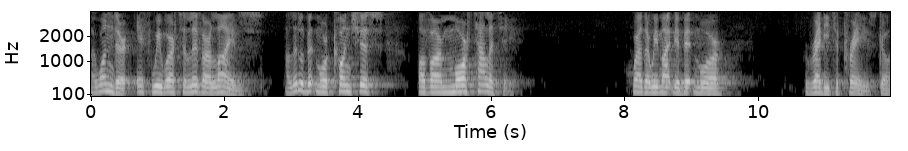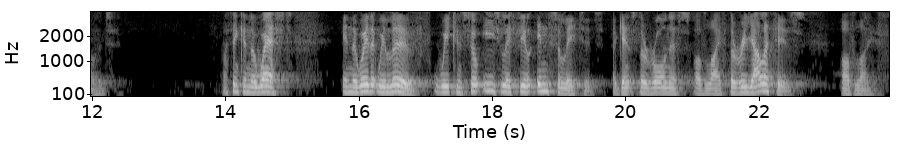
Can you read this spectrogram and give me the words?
I wonder if we were to live our lives a little bit more conscious of our mortality whether we might be a bit more ready to praise God. I think in the West, in the way that we live, we can so easily feel insulated against the rawness of life, the realities of life.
